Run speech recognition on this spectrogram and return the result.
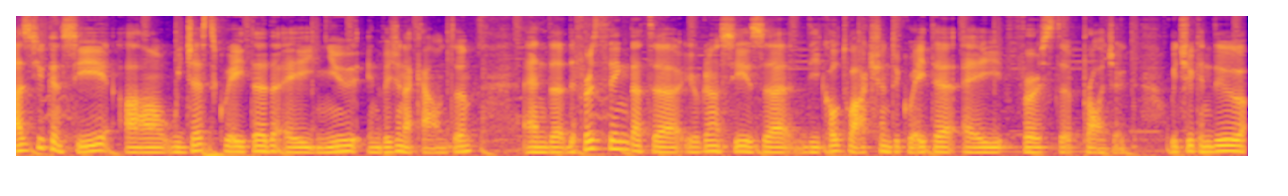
as you can see, uh, we just created a new InVision account and uh, the first thing that uh, you're gonna see is uh, the call to action to create a, a first uh, project, which you can do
